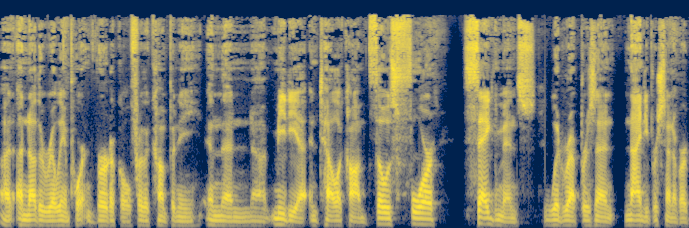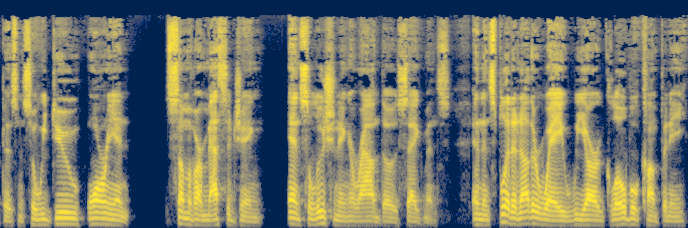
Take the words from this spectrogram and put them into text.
another really important vertical for the company, and then uh, media and telecom. Those four segments would represent 90% of our business. So we do orient some of our messaging and solutioning around those segments. And then split another way, we are a global company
